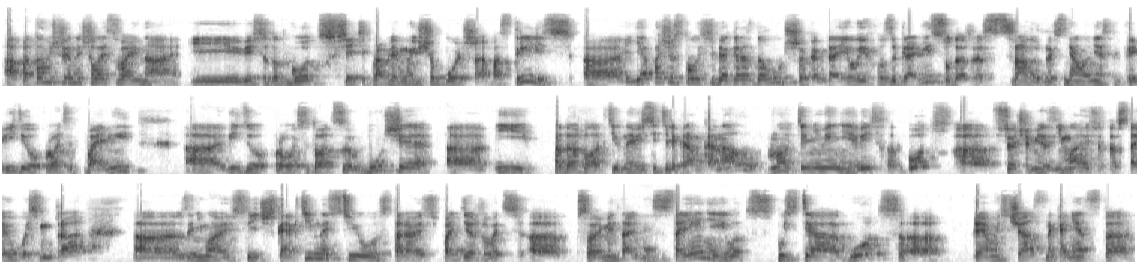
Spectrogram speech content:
А потом еще и началась война, и весь этот год все эти проблемы еще больше обострились. А, я почувствовал себя гораздо лучше, когда я уехал за границу, даже сразу же снял несколько видео против войны, а, видео про ситуацию в Буче, и продолжал активно вести телеграм-канал, но тем не менее весь этот год э, все, чем я занимаюсь, это встаю в 8 утра, э, занимаюсь физической активностью, стараюсь поддерживать э, свое ментальное состояние, и вот спустя год э, прямо сейчас, наконец-то,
